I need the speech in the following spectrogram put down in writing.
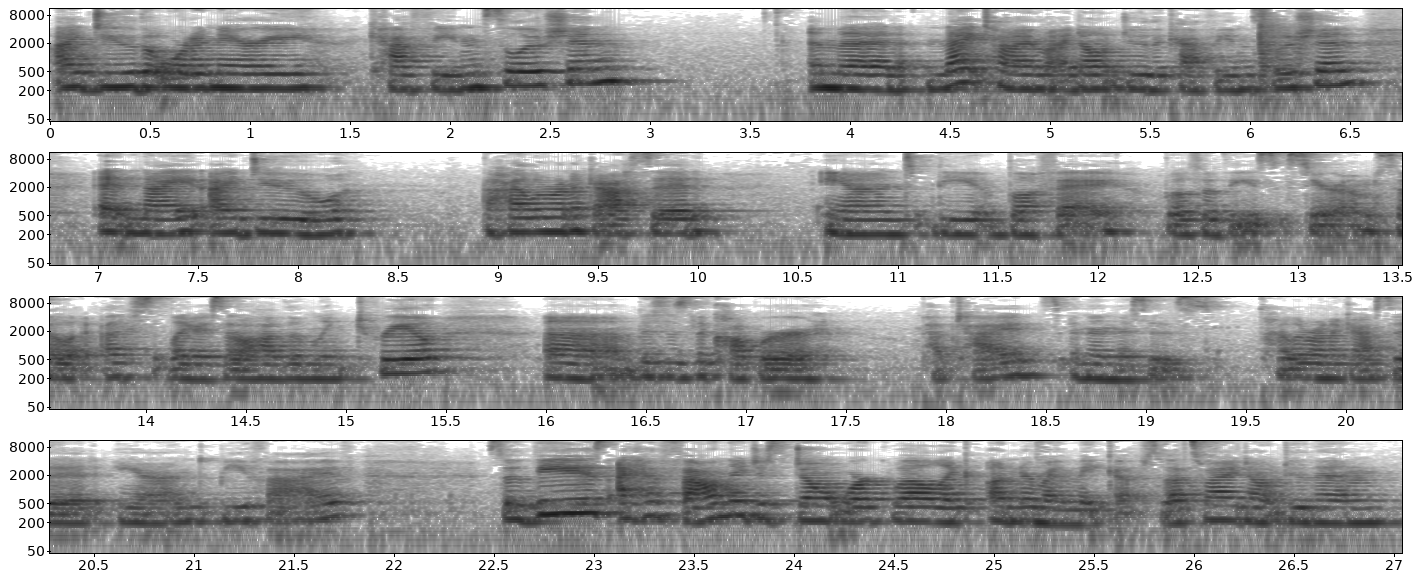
I do the ordinary caffeine solution. And then nighttime, I don't do the caffeine solution. At night, I do the hyaluronic acid and the buffet, both of these serums. So like I said, I'll have them linked for you. Um, this is the copper peptides, and then this is hyaluronic acid and B5. So these, I have found they just don't work well like under my makeup. So that's why I don't do them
